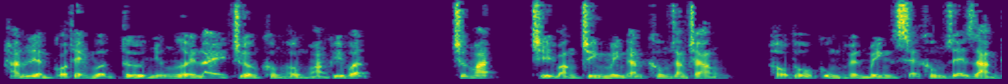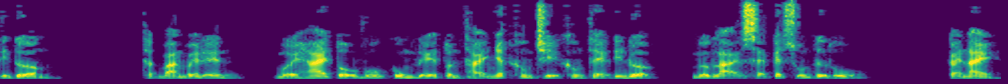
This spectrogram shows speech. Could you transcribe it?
hắn liền có thể mượn từ những người này trưởng khống hồng hoang khí vận. Trước mắt, chỉ bằng chính mình ăn không răng trắng, hậu thổ cùng huyền minh sẽ không dễ dàng tin tưởng. Thật ban về đến, mười hai tổ vu cùng đế tuấn thái nhất không chỉ không thể tin được, ngược lại sẽ kết xuống tử thủ. Cái này,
